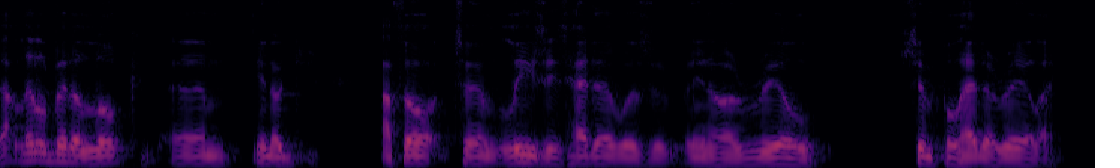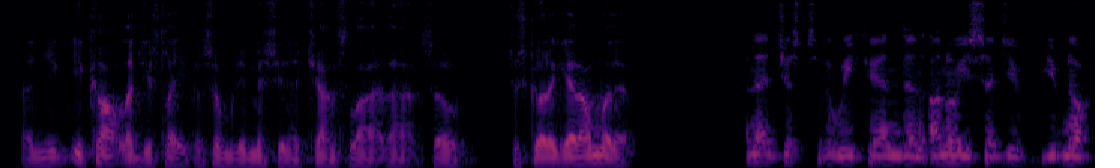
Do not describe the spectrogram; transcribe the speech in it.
that little bit of luck. Um, you know, I thought um, header was a, you know a real simple header, really. And you, you can't legislate for somebody missing a chance like that. So just got to get on with it. And then just to the weekend, and I know you said you've you've not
